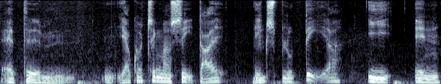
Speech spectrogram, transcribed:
at øh, jeg kunne godt tænke mig at se dig mm. eksplodere i en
